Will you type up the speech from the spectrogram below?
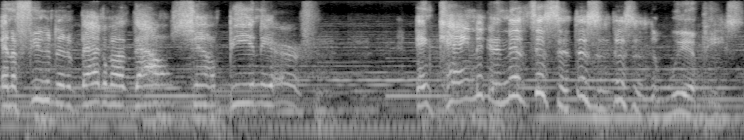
And a fugitive vagabond thou shalt be in the earth. And Cain, and this, this is this is this is the weird piece.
